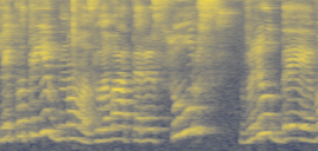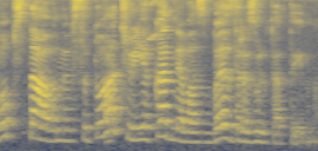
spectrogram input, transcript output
Не потрібно зливати ресурс в людей, в обставини, в ситуацію, яка для вас безрезультативна.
